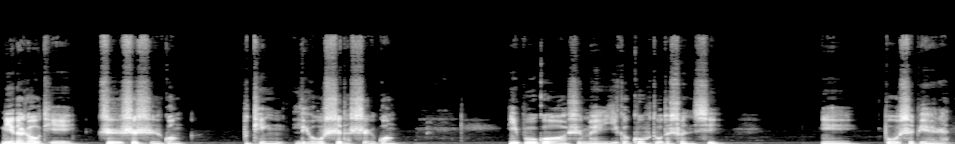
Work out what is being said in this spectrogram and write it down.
你的肉体只是时光，不停流逝的时光。你不过是每一个孤独的瞬息。你不是别人。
